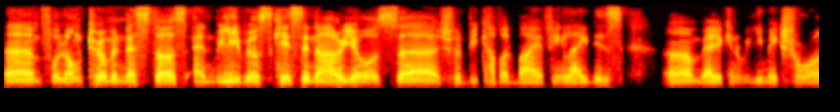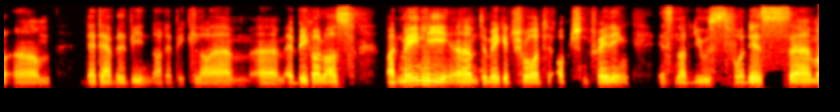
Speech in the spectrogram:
for long-term investors and really worst-case scenarios uh, should be covered by a thing like this, where you can really make sure that there will be not a big um, um, a bigger loss. But mainly um, to make it short, option trading is not used for this, um,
